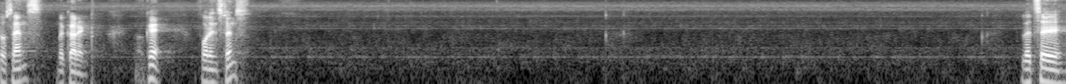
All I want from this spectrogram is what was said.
to sense the current. Okay. For instance, let us say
